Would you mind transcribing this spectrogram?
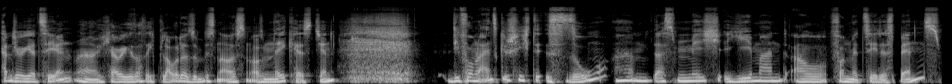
kann ich euch erzählen, äh, ich habe gesagt, ich plaudere so ein bisschen aus, aus dem Nähkästchen. Die Formel 1 Geschichte ist so, ähm, dass mich jemand von Mercedes-Benz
